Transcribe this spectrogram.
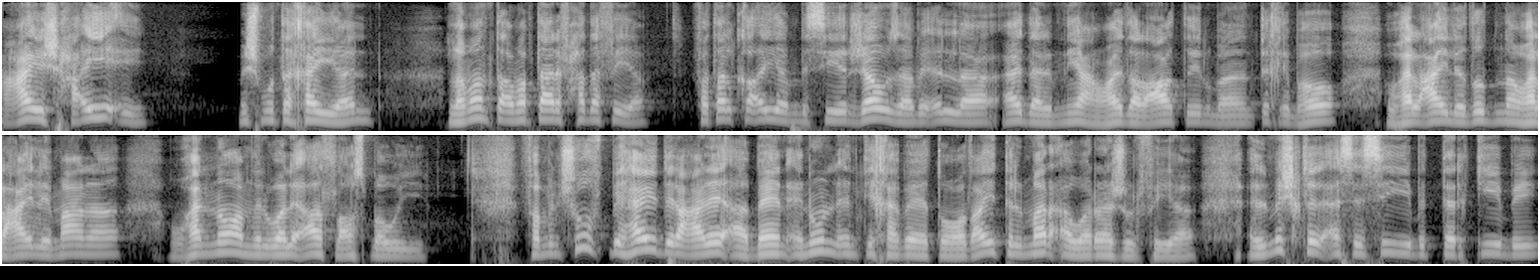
بعيش حقيقي مش متخيل. لمنطقة ما بتعرف حدا فيها فتلقائيا بصير جوزها بيقول لها هيدا المنيع وهيدا العاطل وبدنا ننتخب هو وهالعائلة ضدنا وهالعائلة معنا وهالنوع من الولاءات العصبوية. فمنشوف بهيدي العلاقة بين قانون الانتخابات ووضعية المرأة والرجل فيها المشكلة الأساسية بالتركيبة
